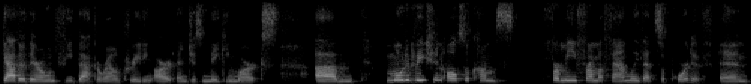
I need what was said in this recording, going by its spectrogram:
gather their own feedback around creating art and just making marks um, motivation also comes for me from a family that's supportive and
